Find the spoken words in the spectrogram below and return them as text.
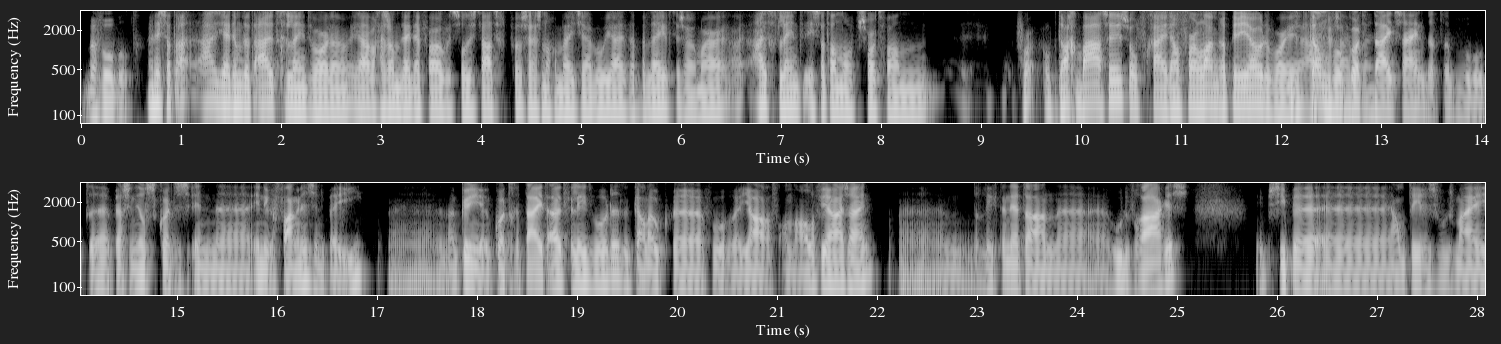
bijvoorbeeld. En is dat, ah, jij noemt dat uitgeleend worden. Ja, we gaan zo meteen even over het sollicitatieproces nog een beetje hebben, hoe jij het hebt beleefd en zo. Maar uitgeleend, is dat dan op een soort van op dagbasis? Of ga je dan voor een langere periode worden? Het kan voor korte tijd zijn dat er bijvoorbeeld personeelstekort is in, in de gevangenis, in de PI. Eh, dan kun je een kortere tijd uitgeleend worden. Dat kan ook eh, voor een jaar of anderhalf jaar zijn. Eh, dat ligt er net aan eh, hoe de vraag is. In principe eh, hanteren ze volgens mij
